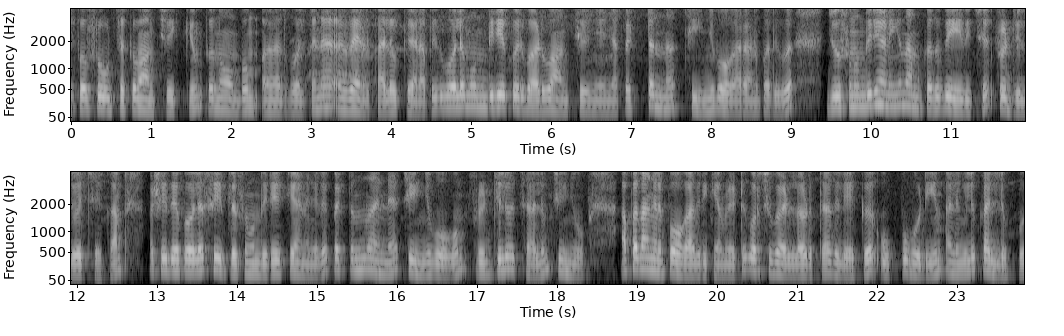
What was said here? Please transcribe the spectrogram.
ഇപ്പോൾ ഫ്രൂട്ട്സൊക്കെ വാങ്ങിച്ച് വെക്കും. ഇപ്പോൾ നോമ്പും അതുപോലെ തന്നെ വേനൽക്കാലമൊക്കെയാണ് അപ്പോൾ ഇതുപോലെ മുന്തിരിയൊക്കെ ഒരുപാട് വാങ്ങിച്ചു കഴിഞ്ഞ് കഴിഞ്ഞാൽ പെട്ടെന്ന് ചീഞ്ഞു പോകാറാണ് പതിവ്. ജ്യൂസ് മുന്തിരി ആണെങ്കിൽ നമുക്കത് വേവിച്ച് ഫ്രിഡ്ജിൽ വെച്ചേക്കാം. പക്ഷേ ഇതേപോലെ സീഡ്ലെസ് മുന്തിരിയൊക്കെ ആണെങ്കിൽ പെട്ടെന്ന് തന്നെ ചീഞ്ഞു പോകും. ഫ്രിഡ്ജിൽ വെച്ചാലും ചീഞ്ഞു പോകും. അപ്പോൾ അതങ്ങനെ പോകാതിരിക്കാൻ വേണ്ടിയിട്ട് കുറച്ച് വെള്ളം എടുത്ത് അതിലേക്ക് ഉപ്പ് പൊടിയും അല്ലെങ്കിൽ കല്ലുപ്പ്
